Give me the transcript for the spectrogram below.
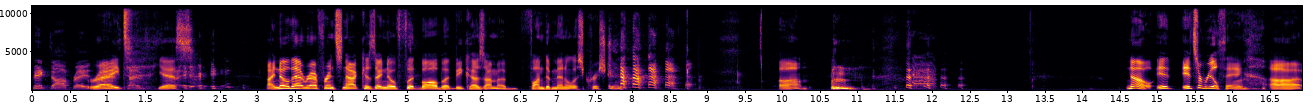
picked off, right? Right. First time it's Yes. I know that reference not because I know football, but because I'm a fundamentalist Christian. um, no, it it's a real thing. Uh,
